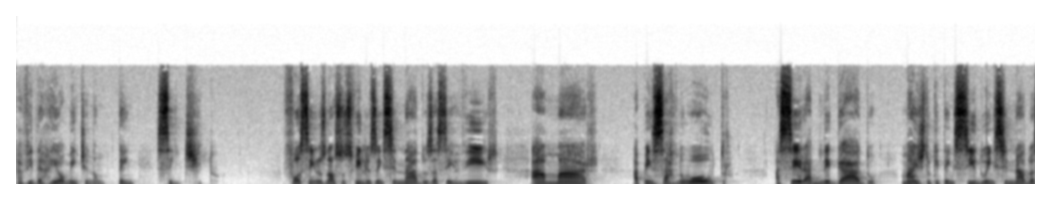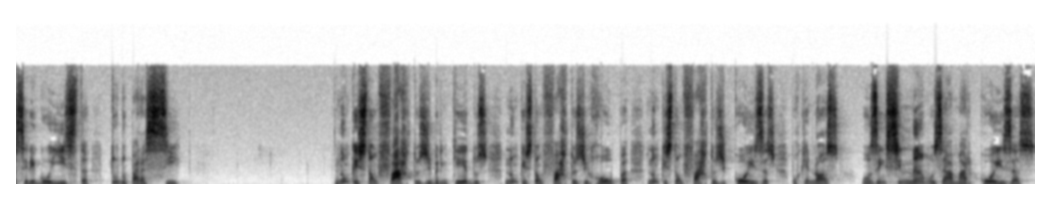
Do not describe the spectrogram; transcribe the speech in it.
a vida realmente não tem sentido. Fossem os nossos filhos ensinados a servir, a amar, a pensar no outro, a ser abnegado, mais do que tem sido ensinado a ser egoísta, tudo para si. Nunca estão fartos de brinquedos, nunca estão fartos de roupa, nunca estão fartos de coisas, porque nós os ensinamos a amar coisas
